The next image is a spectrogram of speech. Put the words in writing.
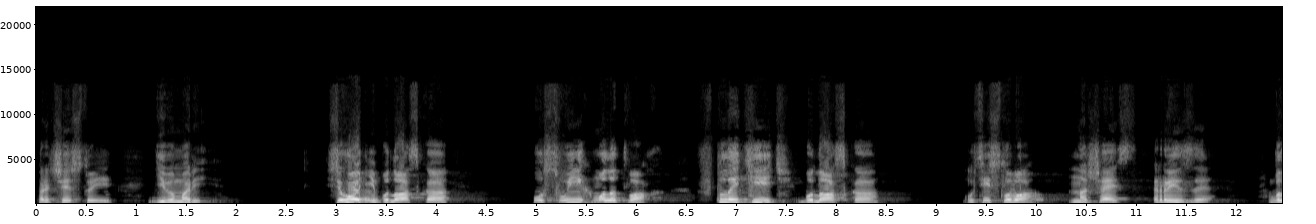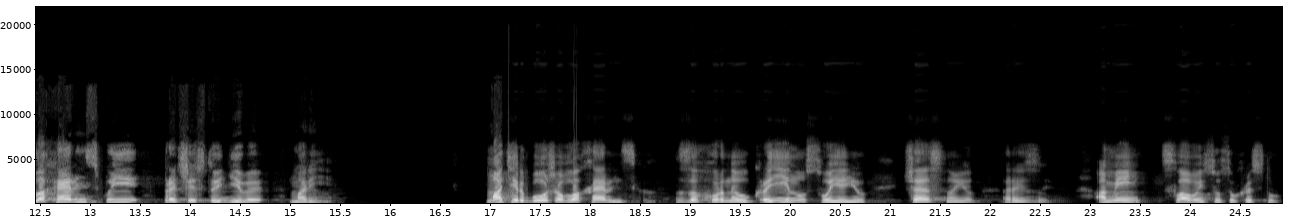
пречистої Діви Марії. Сьогодні, будь ласка, у своїх молитвах вплетіть, будь ласка, у ці слова на честь ризи Влахернської пречистої Діви Марії. Матір Божа Влахернська захорне Україну своєю чесною ризою. Амінь. Слава Ісусу Христу!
